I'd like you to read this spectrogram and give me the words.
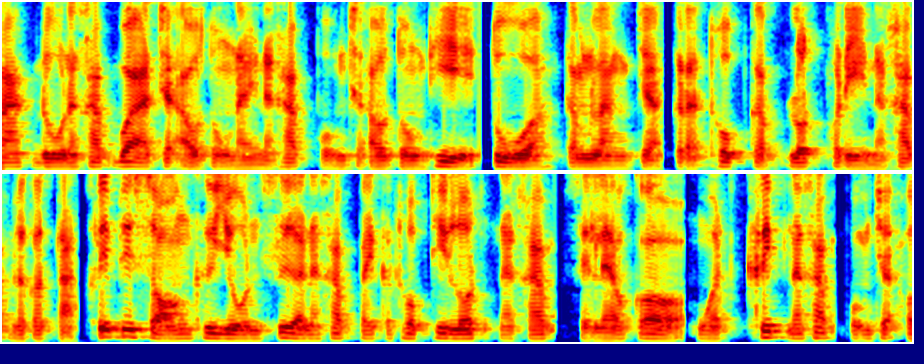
มาร์กดูนะครับว่าจะเอาตรงไหนนะครับ ผมจะเอาตรงที่ตัวกำลังจะกระทบกับรถพอดีนะครับ แล้วก็ตัดคลิปที่ 2 คือโยนเสื้อนะครับ ไปกระทบที่รถนะครับ เสร็จแล้วก็หัวคลิปนะครับ ผมจะเอา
